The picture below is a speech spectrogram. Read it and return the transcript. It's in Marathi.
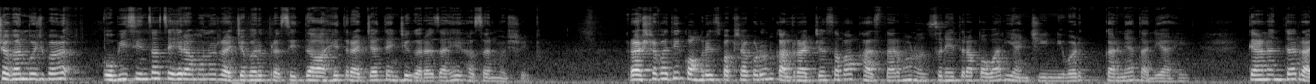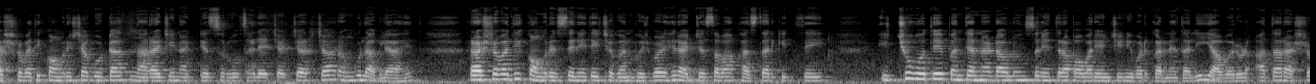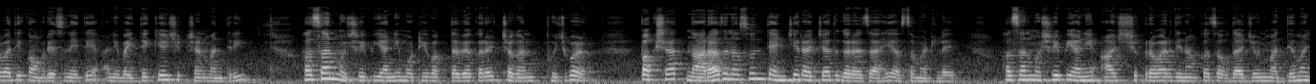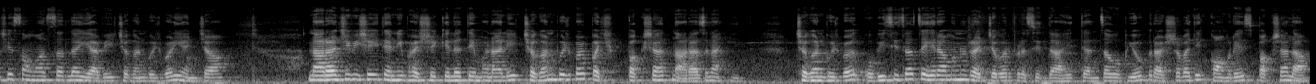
छगन भुजबळ ओबीसींचा चेहरा म्हणून राज्यभर प्रसिद्ध आहेत राज्यात त्यांची गरज आहे हसन मुश्रीफ. राष्ट्रवादी काँग्रेस पक्षाकडून काल राज्यसभा खासदार म्हणून सुनेत्रा पवार यांची निवड करण्यात आली आहे. त्यानंतर राष्ट्रवादी काँग्रेसच्या गोटात नाराजी नाट्य सुरू झाल्याच्या चर्चा रंगू लागल्या आहेत. राष्ट्रवादी काँग्रेसचे नेते छगन भुजबळ हे राज्यसभा खासदारकीचे इच्छुक होते पण त्यांना डावलून सुनेत्रा पवार यांची निवड करण्यात आली. यावरून आता राष्ट्रवादी काँग्रेस नेते आणि वैद्यकीय शिक्षण मंत्री हसन मुश्रीफ यांनी मोठे वक्तव्य करत छगन भुजबळ पक्षात नाराज नसून त्यांची राज्यात गरज आहे असं म्हटलंय. हसन मुश्रीफ यांनी आज शुक्रवार दिनांक चौदा जून माध्यमांशी संवाद साधला. यावेळी छगन भुजबळ यांच्या नाराजीविषयी त्यांनी भाष्य केलं. ते म्हणाले छगन भुजबळ पक्ष पक्षात नाराज नाहीत. छगन भुजबळ ओबीसीचा चेहरा म्हणून राज्यभर प्रसिद्ध आहेत. त्यांचा उपयोग राष्ट्रवादी काँग्रेस पक्षाला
